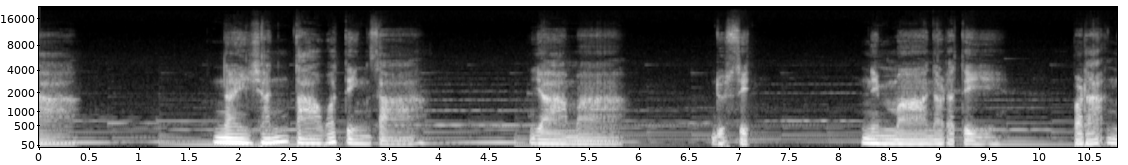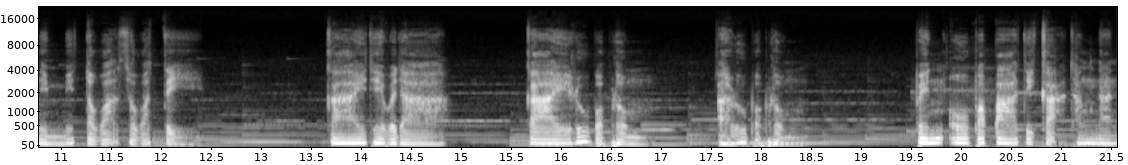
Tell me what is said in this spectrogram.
ดา ในชั้นตาวติงสา ยามา ดุสิต นิมมานรตี ประนิมมิตวสวัตตี กายเทวดา กายรูปพรหม อรูปพรม เป็นโอปปาติกะทั้งนั้น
